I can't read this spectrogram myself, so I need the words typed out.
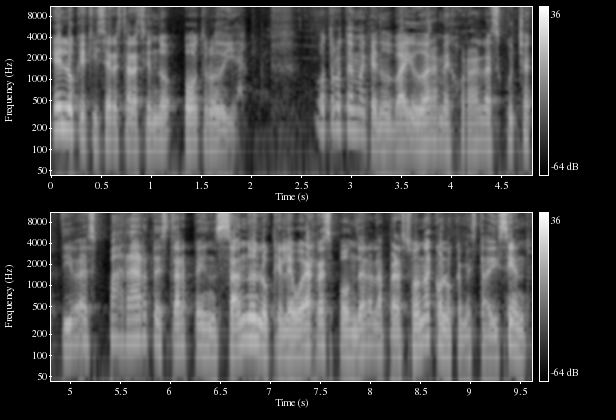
en lo que quisiera estar haciendo otro día. Otro tema que nos va a ayudar a mejorar la escucha activa es parar de estar pensando en lo que le voy a responder a la persona con lo que me está diciendo.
